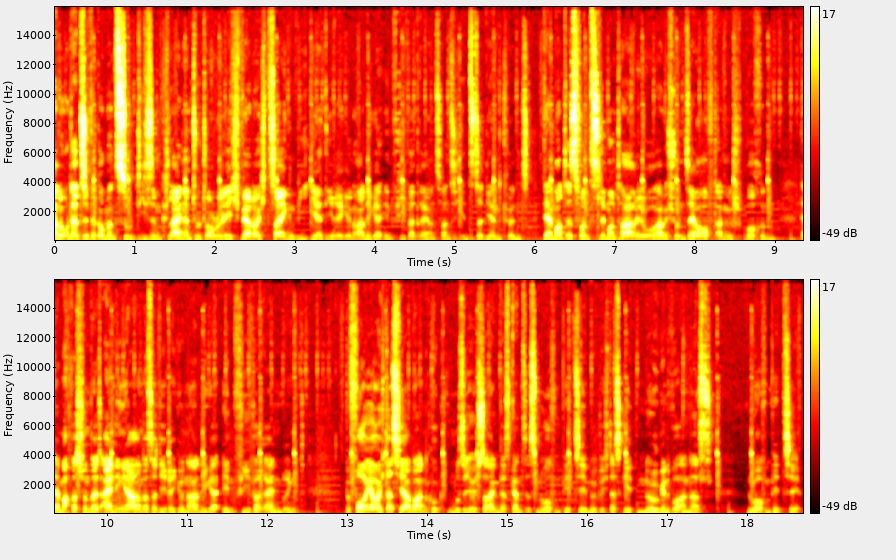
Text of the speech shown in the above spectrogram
Hallo und herzlich willkommen zu diesem kleinen Tutorial. Ich werde euch zeigen, wie ihr die Regionalliga in FIFA 23 installieren könnt. Der Mod ist von Slim Ontario, habe ich schon sehr oft angesprochen. Der macht das schon seit einigen Jahren, dass er die Regionalliga in FIFA reinbringt. Bevor ihr euch das hier aber anguckt, muss ich euch sagen, das Ganze ist nur auf dem PC möglich. Das geht nirgendwo anders, nur auf dem PC.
